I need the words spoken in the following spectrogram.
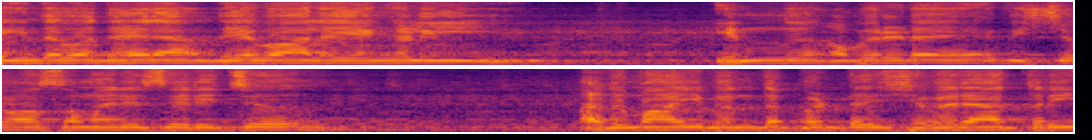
ഹൈന്ദവ ദേവാലയങ്ങളിൽ ഇന്ന് അവരുടെ വിശ്വാസമനുസരിച്ച് അതുമായി ബന്ധപ്പെട്ട് ശിവരാത്രി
